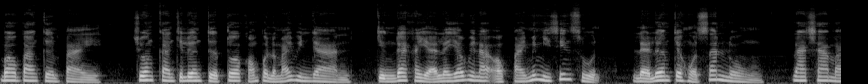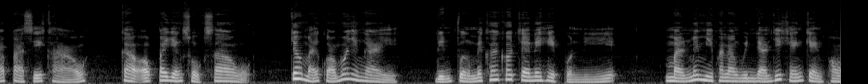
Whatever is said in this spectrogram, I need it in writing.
เบาบางเกินไป ช่วงการเจริญเติบโตของผลไม้วิญญาณ จึงได้ขยายระยะเวลาออกไปไม่มีสิ้นสุด และเริ่มจะหดสั้นลง ราชาหมาป่าสีขาว กล่าวออกไปอย่างโศกเศร้า เจ้าหมายความว่ายังไง หลินเฟิงไม่ค่อยเข้าใจในเหตุผลนี้ มันไม่มีพลังวิญญาณที่แข็งแกร่งพอ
